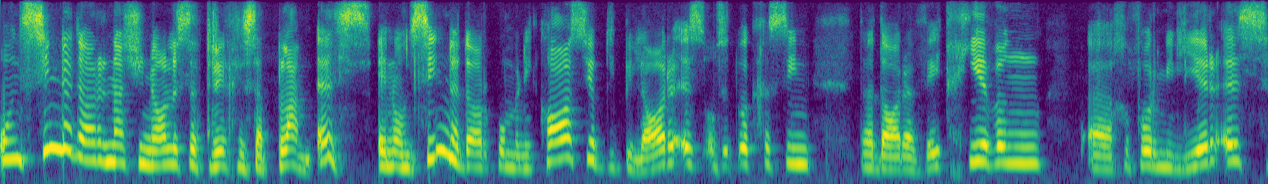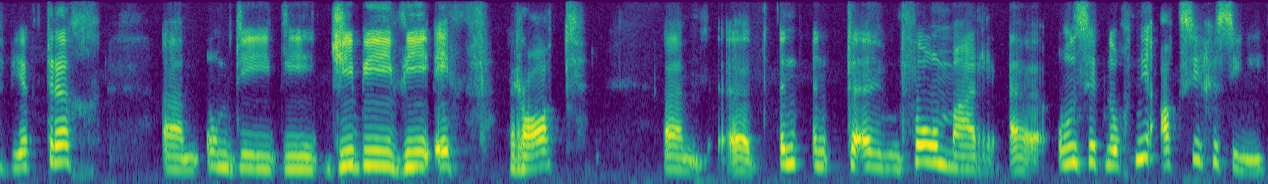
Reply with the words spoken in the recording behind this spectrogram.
Ons sien dat daar 'n nasionale strategiese plan is en ons sien dat daar kommunikasie op die pilare is. Ons het ook gesien dat daar 'n wetgewing uh, geformuleer is week terug um, om die die GBVF raad um uh, in in te inform maar uh, ons het nog nie aksie gesien nie.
